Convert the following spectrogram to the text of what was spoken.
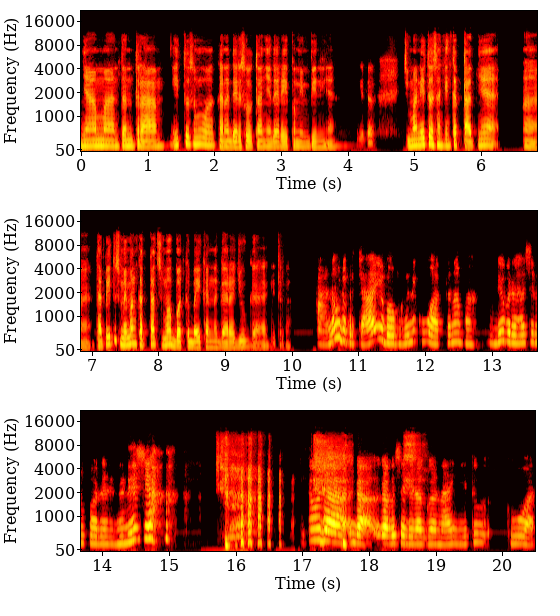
nyaman, tentram. Itu semua karena dari sultannya, dari pemimpinnya. Gitu. Cuman itu saking ketatnya. Uh, tapi itu memang ketat semua buat kebaikan negara juga gitu loh. Ana udah percaya bahwa Brunei kuat. Kenapa? Dia berhasil keluar dari Indonesia. itu udah nggak nggak bisa diragukan lagi itu kuat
